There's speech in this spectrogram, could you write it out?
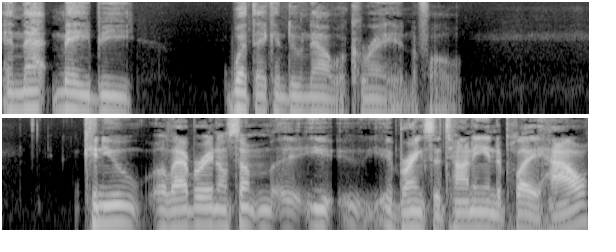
and that may be what they can do now with Correa in the fold. Can you elaborate on something? Uh, it brings Ohtani into play. How?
